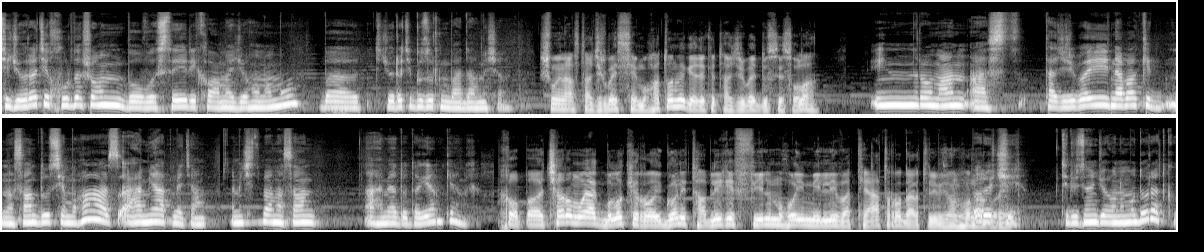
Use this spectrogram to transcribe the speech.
Тиҷорати хурдашон бо воситаи рекламаи ҷаҳонамо ба тиҷорати бузург мубаддал мешавад шумо ин аз таҷрибаи семоҳатон мегӯед ки таҷрибаи дусе сола? Инро ман аз таҷрибаи на балки масалан ду се моҳа аз аҳамият метиҳам ҳамин чиз ба масалан аҳамият додагиам ки хуб чаро мо як блоки ройгони таблиғи филмҳои миллӣ ва театрро дар телевизионҳо надорем? чи телевизиони ҷаҳонамо дорад ку?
